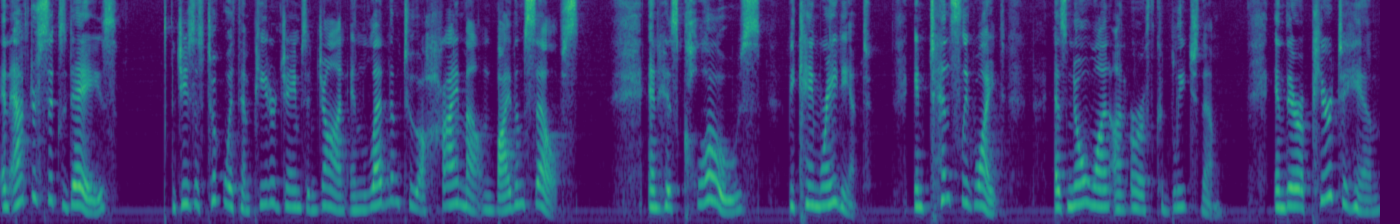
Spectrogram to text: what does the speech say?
And after six days, Jesus took with him Peter, James, and John and led them to a high mountain by themselves. And his clothes became radiant, intensely white as no one on earth could bleach them. And there appeared to him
